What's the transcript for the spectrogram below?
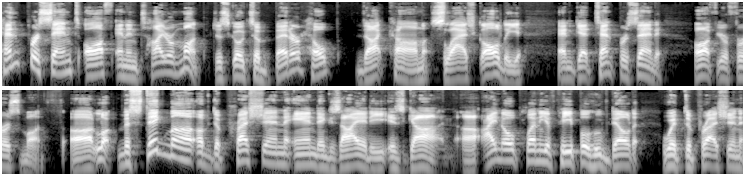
10% off an entire month. Just go to betterhelp.com slash Galdi and get 10% off your first month. Uh, look, the stigma of depression and anxiety is gone. Uh, I know plenty of people who've dealt with depression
